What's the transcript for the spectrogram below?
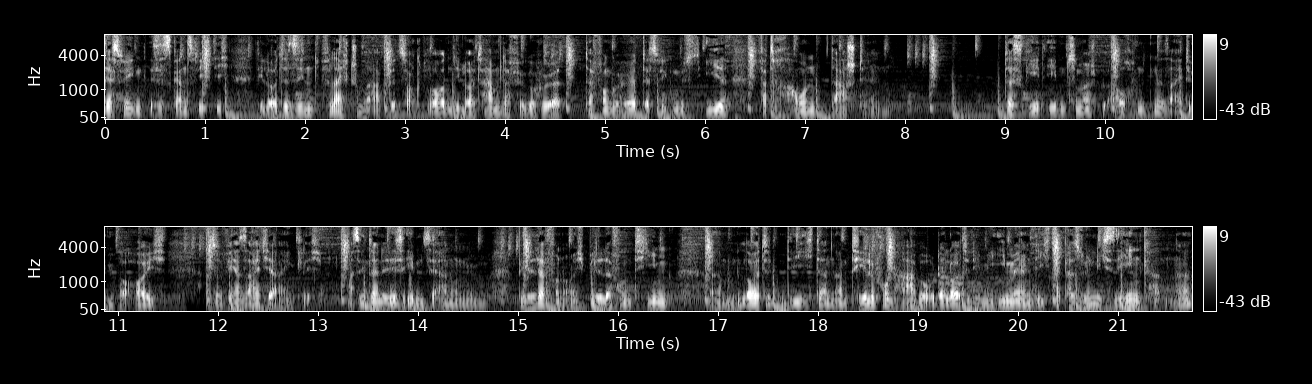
Deswegen ist es ganz wichtig, die Leute sind vielleicht schon mal abgezockt worden, die Leute haben dafür gehört, davon gehört, deswegen müsst ihr Vertrauen darstellen das geht eben zum Beispiel auch mit einer Seite über euch. Also wer seid ihr eigentlich? Das Internet ist eben sehr anonym. Bilder von euch, Bilder vom Team, ähm, Leute, die ich dann am Telefon habe oder Leute, die mir e-mailen, die ich da persönlich sehen kann. Ne?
